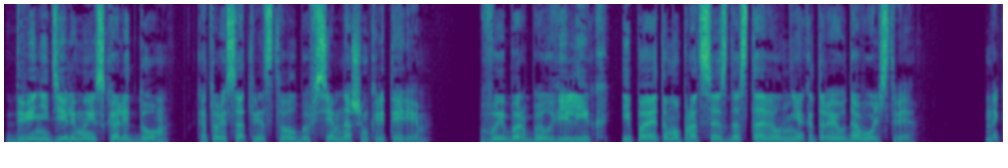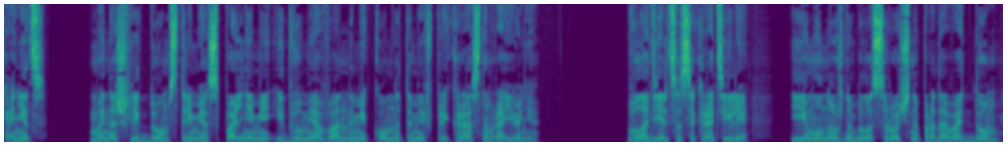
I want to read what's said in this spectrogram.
Две недели мы искали дом, который соответствовал бы всем нашим критериям. Выбор был велик, и поэтому процесс доставил некоторое удовольствие. Наконец, мы нашли дом с тремя спальнями и двумя ванными комнатами в прекрасном районе. Владельца сократили, и ему нужно было срочно продавать дом,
